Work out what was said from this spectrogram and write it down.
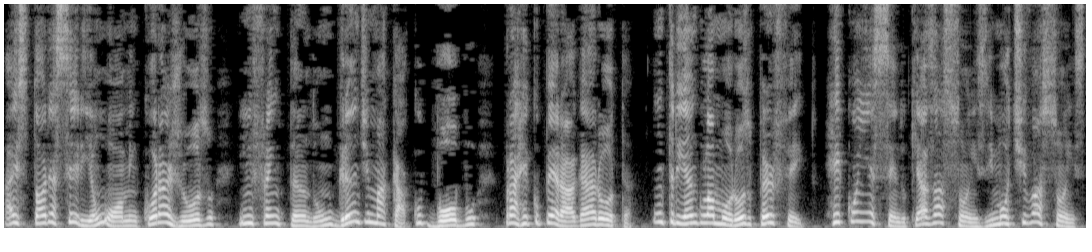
A história seria um homem corajoso enfrentando um grande macaco bobo para recuperar a garota. Um triângulo amoroso perfeito. Reconhecendo que as ações e motivações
